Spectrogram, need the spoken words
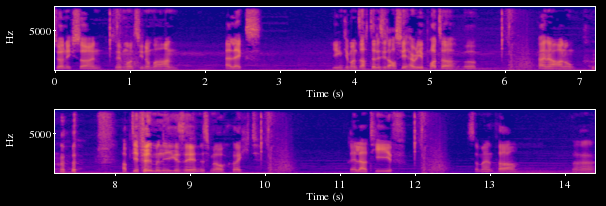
ja nicht sein. Sehen wir uns die nochmal an. Alex. Irgendjemand sagte, der sieht aus wie Harry Potter. Äh, keine Ahnung. Habt ihr Filme nie gesehen? Ist mir auch recht. Relativ. Samantha. Ah.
